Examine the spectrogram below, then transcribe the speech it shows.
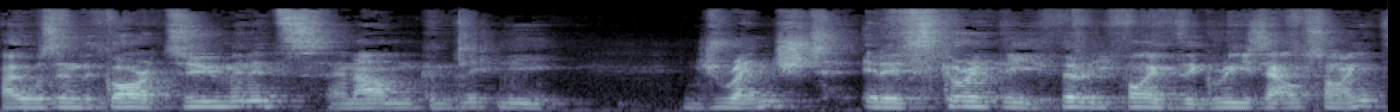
I was in the car two minutes and I'm completely drenched. It is currently 35 degrees outside,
